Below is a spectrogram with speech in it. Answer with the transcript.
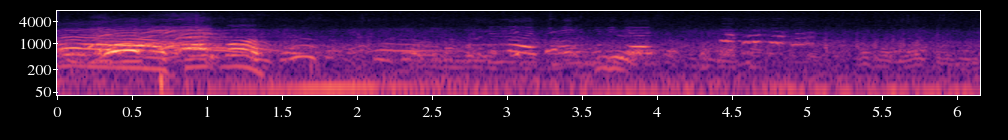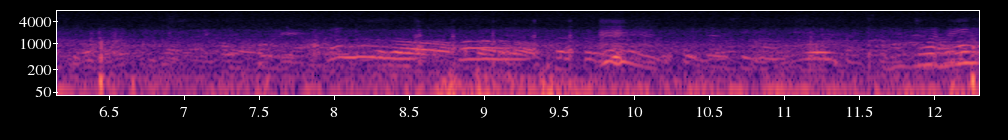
Wow, strike one.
